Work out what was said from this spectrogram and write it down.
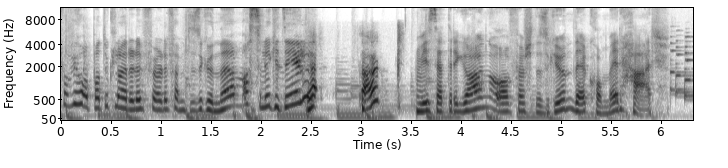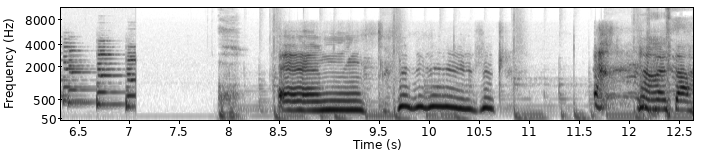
får vi håpe at du klarer det før det 50 sekundet. Masse lykke til. Takk. Vi setter i gang, og første sekund det kommer her. Um... ja, vent, da.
